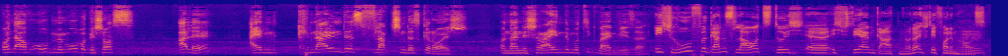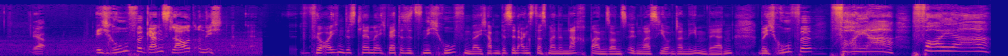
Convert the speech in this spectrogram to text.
und auch oben im Obergeschoss alle ein knallendes, flatschendes Geräusch und eine schreiende Mutigweinwiese. Ich rufe ganz laut durch, äh, ich stehe ja im Garten, oder? Ich stehe vor dem Haus. Ja. Ich rufe ganz laut und ich. äh, Für euch ein Disclaimer, ich werde das jetzt nicht rufen, weil ich habe ein bisschen Angst, dass meine Nachbarn sonst irgendwas hier unternehmen werden. Aber ich rufe Feuer! Feuer!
